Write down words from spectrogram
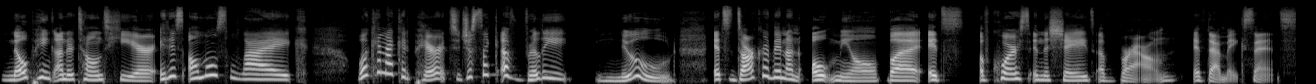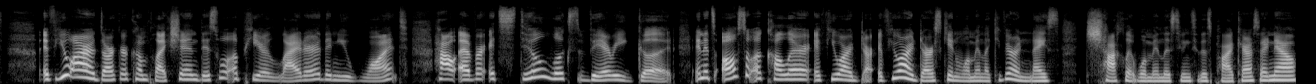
No pink undertones here. It is almost like what can I compare it to? Just like a really nude. It's darker than an oatmeal, but it's of course in the shades of brown, if that makes sense. If you are a darker complexion, this will appear lighter than you want. However, it still looks very good. And it's also a color if you are dark, if you are a dark-skinned woman, like if you're a nice chocolate woman listening to this podcast right now,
